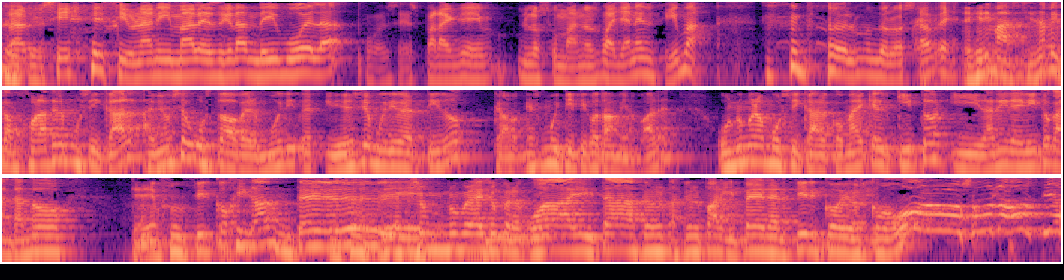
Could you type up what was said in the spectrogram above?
Claro, si, si un animal es grande y vuela, pues es para que los humanos vayan encima. Todo el mundo lo sabe. Es que encima, si sabes que a lo mejor haces musical, a mí me hubiese gustado ver muy y hubiese sido muy divertido, que es muy típico también, ¿vale? Un número musical con Michael Keaton y Danny DeVito cantando tenemos un circo gigante, y es un número ahí súper guay y tal, haciendo el paripé en el circo y es como ¡Oh, somos la hostia!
